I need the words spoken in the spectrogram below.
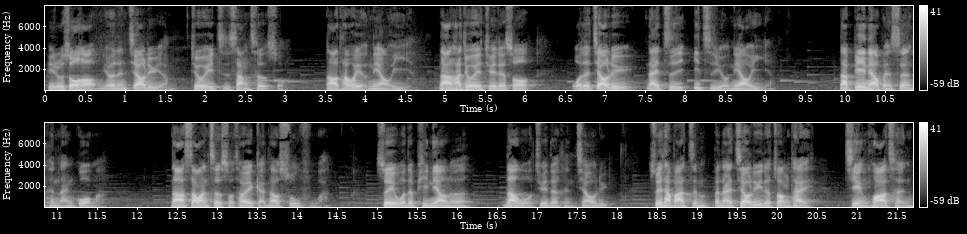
比如说哈，有人焦虑啊，就一直上厕所，然后他会有尿意，那他就会觉得说，我的焦虑来自一直有尿意啊，那憋尿本身很难过嘛，那上完厕所才会感到舒服啊，所以我的频尿呢，让我觉得很焦虑，所以他把整本来焦虑的状态简化成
